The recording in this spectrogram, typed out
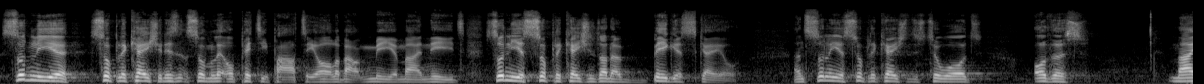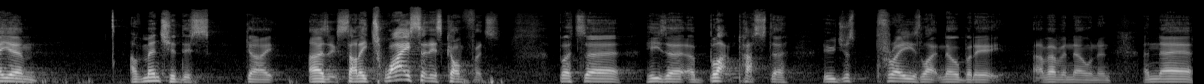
Suddenly, your supplication isn't some little pity party all about me and my needs. Suddenly, your supplication is on a bigger scale. And suddenly, your supplication is towards others. My, um, I've mentioned this guy, Isaac Sally, twice at this conference. But uh, he's a, a, black pastor who just prays like nobody I've ever known. And, and uh,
